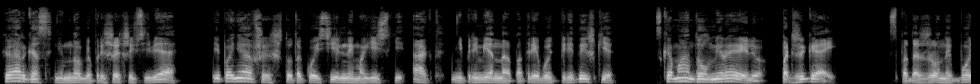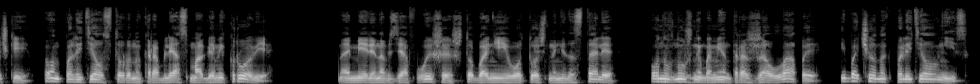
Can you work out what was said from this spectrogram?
Каргас, немного пришедший в себя и понявший, что такой сильный магический акт непременно потребует передышки, скомандовал Мираэлю «Поджигай!». С подожженной бочкой он полетел в сторону корабля с магами крови. Намеренно взяв выше, чтобы они его точно не достали, он в нужный момент разжал лапы, и бочонок полетел вниз.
